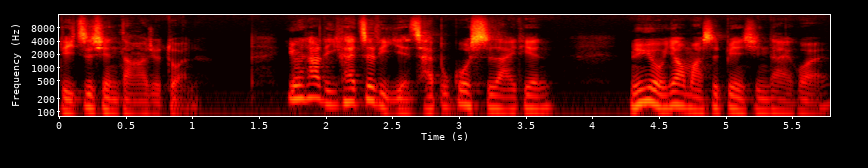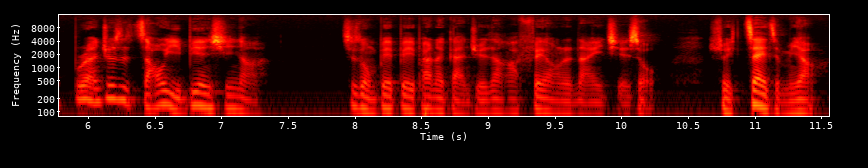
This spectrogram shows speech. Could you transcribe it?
理智线当然就断了。因为他离开这里也才不过十来天，女友要么是变心太快，不然就是早已变心啊。这种被背叛的感觉让他非常的难以接受，所以再怎么样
